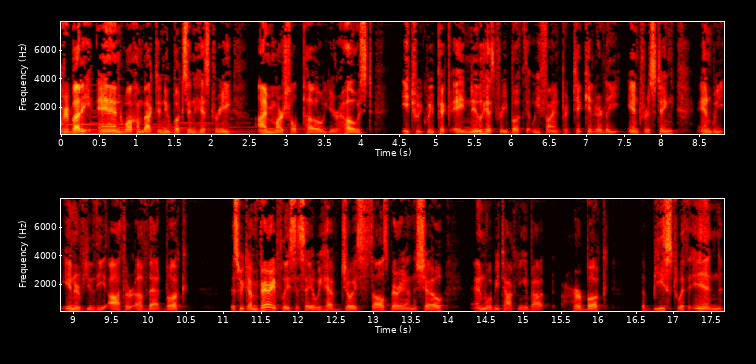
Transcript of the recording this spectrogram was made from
everybody, and welcome back to New Books in History. I'm Marshall Poe, your host. Each week we pick a new history book that we find particularly interesting, and we interview the author of that book. This week I'm very pleased to say we have Joyce Salisbury on the show, and we'll be talking about her book, The Beast Within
